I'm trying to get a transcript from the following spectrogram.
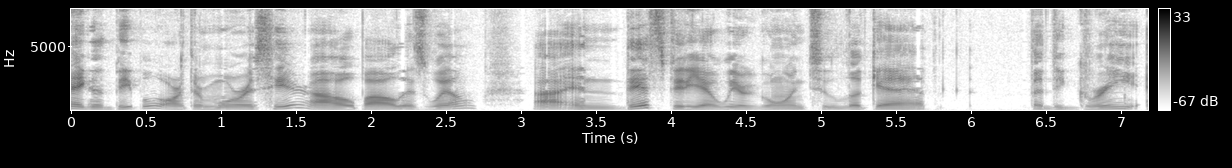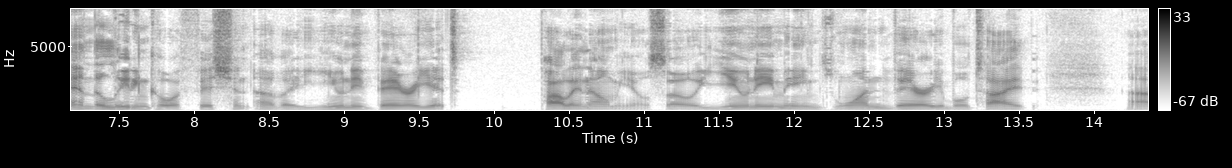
Hey good people, Arthur Morris here. I hope all is well. Uh, in this video we are going to look at the degree and the leading coefficient of a univariate polynomial. So uni means one variable type uh,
